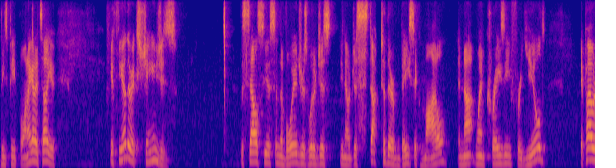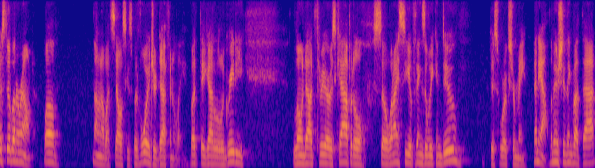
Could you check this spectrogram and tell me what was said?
these people. And I got to tell you, if the other exchanges, the Celsius and the Voyagers would have just, you know, just stuck to their basic model and not went crazy for yield, it probably would have still been around. Well, I don't know about Celsius, but Voyager definitely. But they got a little greedy, loaned out Three Arrows Capital. So when I see of things that we can do, this works for me. Anyhow, let me know what you think about that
